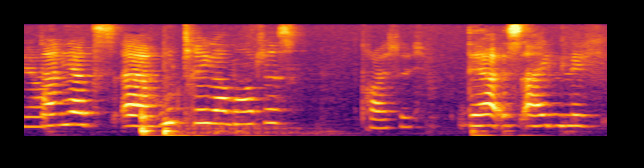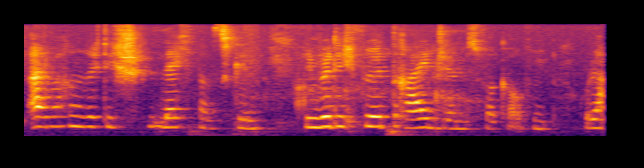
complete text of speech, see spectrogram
Ja, Dann jetzt äh, Hubträger Mortis. 30. Der ist eigentlich einfach ein richtig schlechter Skin. Den würde ich für drei Gems verkaufen. Oder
